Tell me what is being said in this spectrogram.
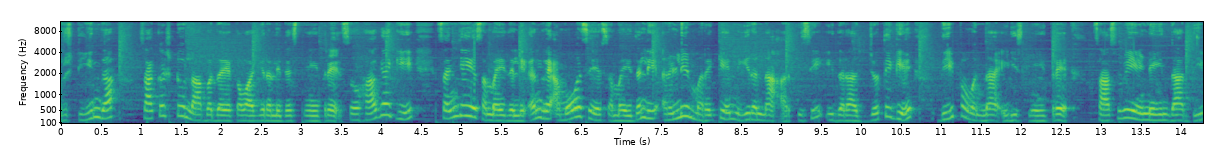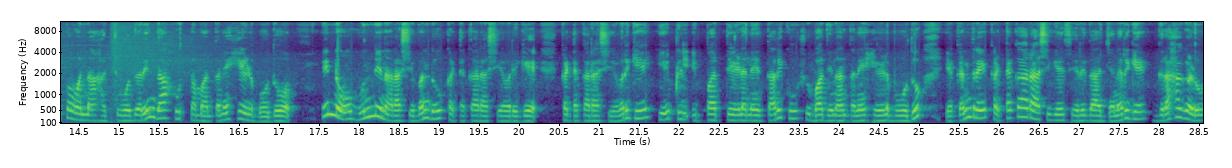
ದೃಷ್ಟಿಯಿಂದ ಸಾಕಷ್ಟು ಲಾಭದಾಯಕವಾಗಿರಲಿದೆ ಸ್ನೇಹಿತರೆ. ಸೊ ಹಾಗಾಗಿ ಸಂಜೆಯ ಸಮಯದಲ್ಲಿ ಅಂದರೆ ಅಮಾವಾಸ್ಯೆಯ ಸಮಯದಲ್ಲಿ ಅರಳಿ ಮರಕ್ಕೆ ನೀರನ್ನು ಅರ್ಪಿಸಿ ಇದರ ಜೊತೆಗೆ ದೀಪವನ್ನು ಇಡಿ ಸ್ನೇಹಿತರೆ. ಸಾಸಿವೆ ಎಣ್ಣೆಯಿಂದ ದೀಪವನ್ನು ಹಚ್ಚುವುದರಿಂದ ಉತ್ತಮ ಅಂತಲೇ ಹೇಳ್ಬೋದು. ಇನ್ನು ಮುಂದಿನ ರಾಶಿ ಬಂದು ಕಟಕ ರಾಶಿಯವರಿಗೆ. ಕಟಕ ರಾಶಿಯವರಿಗೆ ಏಪ್ರಿಲ್ ಇಪ್ಪತ್ತೇಳನೇ ತಾರೀಕು ಶುಭ ದಿನ ಅಂತಲೇ ಹೇಳ್ಬೋದು. ಯಾಕಂದರೆ ಕಟಕ ರಾಶಿಗೆ ಸೇರಿದ ಜನರಿಗೆ ಗ್ರಹಗಳು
